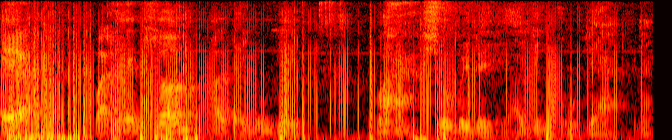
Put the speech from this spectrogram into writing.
kè và hen sớm ở những gì? Và CBD ở những cụ già này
